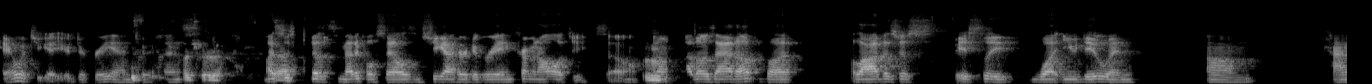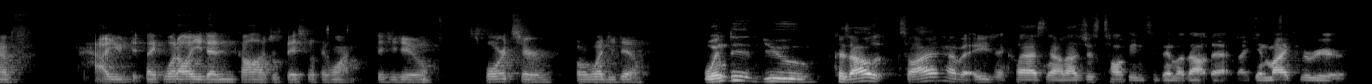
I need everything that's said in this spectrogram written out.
care what you get your degree in. To a sense. For sure. My yeah. sister does medical sales and she got her degree in criminology, so mm. I don't know how those add up, but a lot of it's just basically what you do and um, kind of how you did, like what all you did in college is basically what they want. Did you do sports or or what did you do? When did you? Because I was so I have an agent class now, and I was just talking to them about that. Like in my career,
